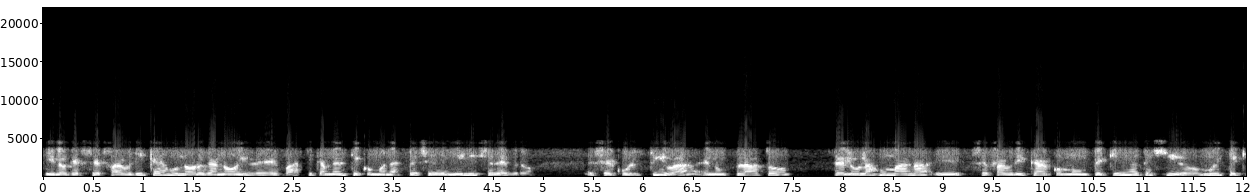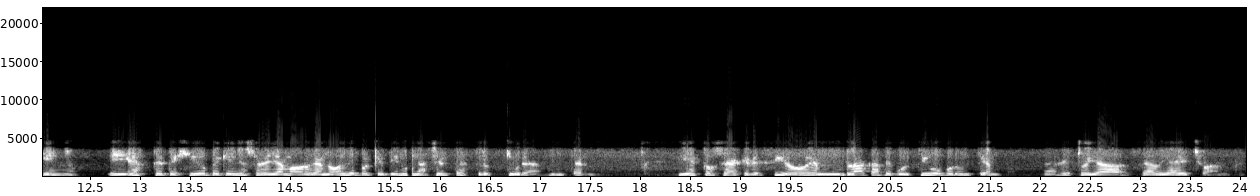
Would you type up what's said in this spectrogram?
y lo que se fabrica es un organoide, es básicamente como una especie de mini cerebro. Se cultiva en un plato células humanas y se fabrica como un pequeño tejido, muy pequeño. Y este tejido pequeño se le llama organoide porque tiene una cierta estructura interna. Y esto se ha crecido en placas de cultivo por un tiempo. Esto ya se había hecho antes.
